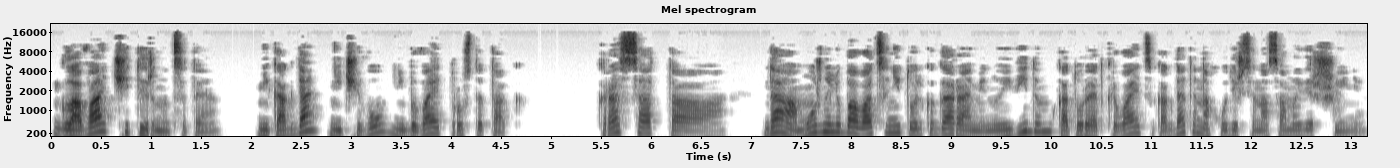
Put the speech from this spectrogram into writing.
Глава 14. Никогда ничего не бывает просто так. Красота! Да, можно любоваться не только горами, но и видом, который открывается, когда ты находишься на самой вершине.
